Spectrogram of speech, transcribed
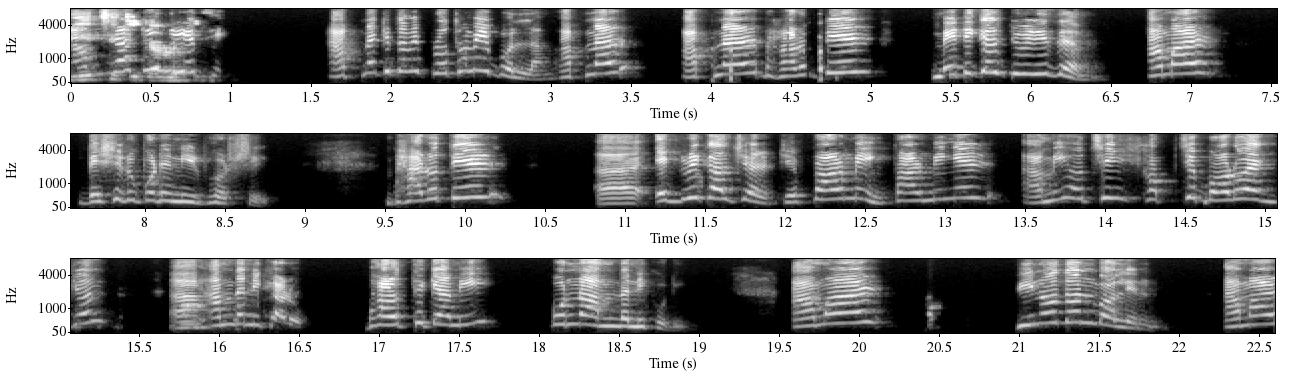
দিয়েছি কি কারণে? আপনাকে তো আমি প্রথমেই বললাম আপনার আপনার ভারতের মেডিকেল ট্যুরিজম আমার দেশের উপরে নির্ভরশীল। ভারতের এগ্রিকালচার যে ফার্মিং ফার্মিং এর আমি হচ্ছি সবচেয়ে বড় একজন আমদানিকারক ভারত থেকে আমি পণ্য আমদানি করি। আমার বিনোদন বলেন আমার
